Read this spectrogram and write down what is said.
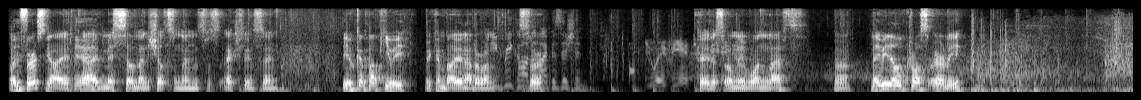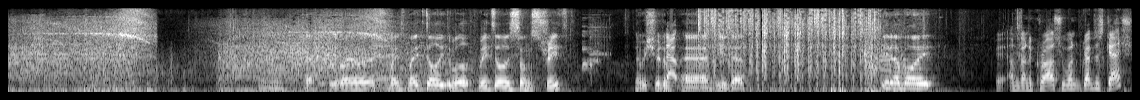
Oh, the first guy. Yeah. Yeah. I missed so many shots on them. It was actually insane. You can pop Yui. We can buy another one. Need Sorry. my position. UAV entering Okay, there's only one left. So maybe they'll cross early. Yeah, wait, wait, wait, wait, wait till well, wait till he's on the street. No, we should have. Now. And he's dead. Eat that boy. okay, I'm gonna cross. You want grab this cash?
